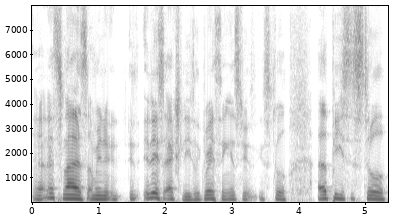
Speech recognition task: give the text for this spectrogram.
yeah. It's nice. I mean, it, it, it is actually the great thing is you, you still LPs is still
